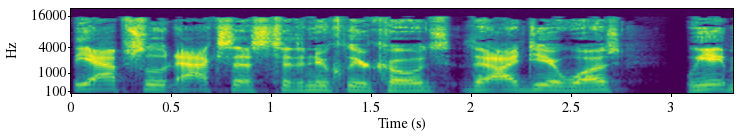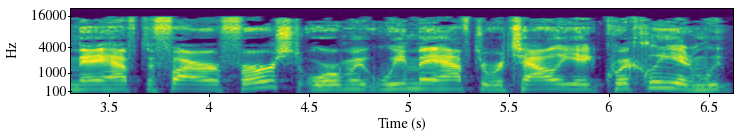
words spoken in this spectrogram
the absolute access to the nuclear codes, the idea was we may have to fire first or we, we may have to retaliate quickly. And we,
